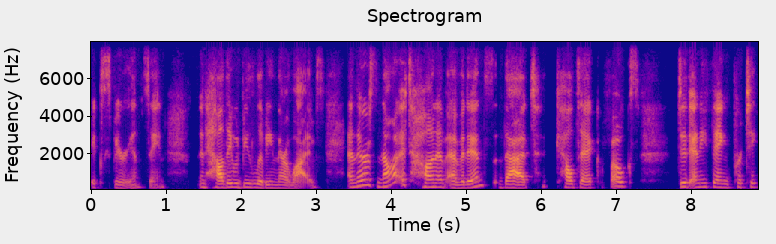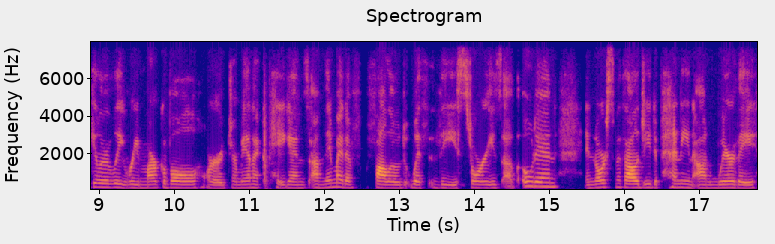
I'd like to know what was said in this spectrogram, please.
experiencing and how they would be living their lives. And there's not a ton of evidence that Celtic folks did anything particularly remarkable or Germanic pagans. Um, they might have followed with the stories of Odin in Norse mythology, depending on where they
